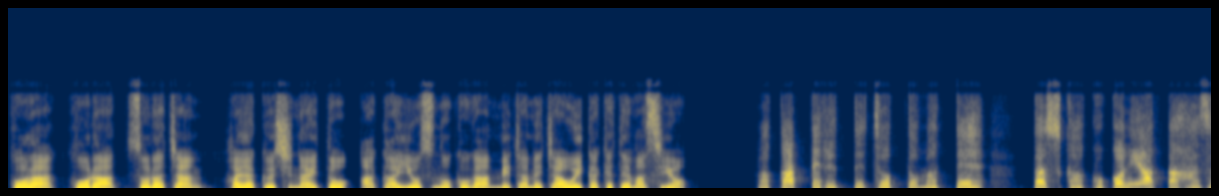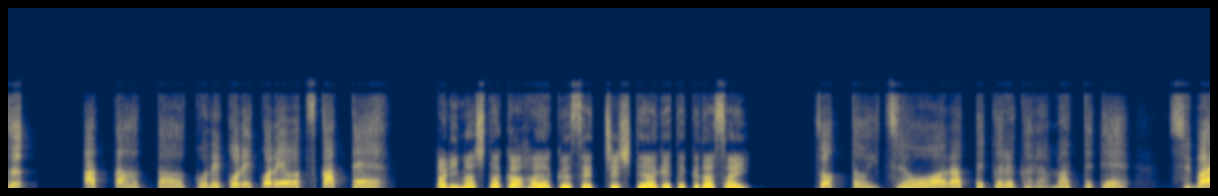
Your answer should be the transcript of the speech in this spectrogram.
ほら、ほら、そらちゃん、早くしないと赤いオスの子がめちゃめちゃ追いかけてますよ。わかってるってちょっと待って。確かここにあったはず。あったあった、これこれこれを使って。ありましたか？早く設置してあげてください。ちょっと一応洗ってくるから待ってて、しばら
